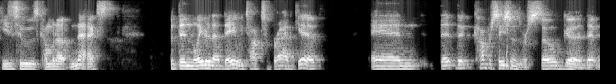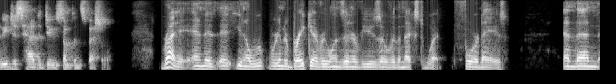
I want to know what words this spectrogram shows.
he's who's coming up next. But then later that day, we talked to Brad Gibb, and the the conversations were so good that we just had to do something special. Right, and it, it you know we're going to break everyone's interviews over the next what four days and then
